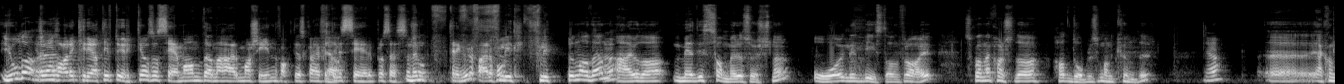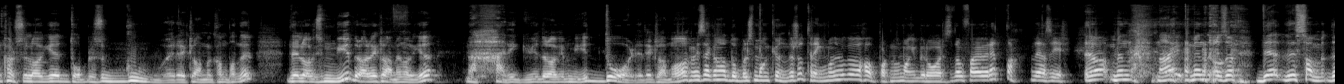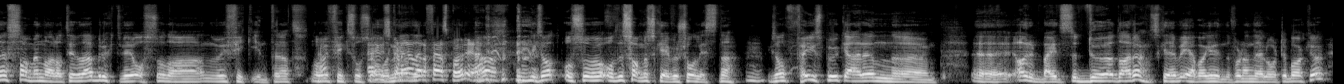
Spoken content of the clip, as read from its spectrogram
Jo da, Hvis man har et kreativt yrke, og så ser man denne her maskinen faktisk kan effektivisere prosesser, Men så trenger du færre folk. Flipp, flippen av den er jo da med de samme ressursene og litt bistand fra AI, så kan jeg kanskje da ha dobbelt så mange kunder. Ja. Eh, Jeg kan kanskje lage dobbelt så gode reklamekampanjer. Det lages mye bra reklame i Norge, men herregud, det lager mye dårlig reklame òg. hvis jeg kan ha dobbelt så mange kunder, så trenger man jo halvparten så mange byråer. Så da får jeg jo rett, da. det jeg sier. Ja, men, nei, men altså, det, det, samme, det samme narrativet der brukte vi også da når vi fikk internett. Når vi fikk sosiale medier. Jeg husker det, derfor jeg spør. Ja. Ja? Også, og det samme skrev jo journalistene. Sant? Facebook er en uh, arbeidsdødare, skrev Eva Grinde for en del år tilbake.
